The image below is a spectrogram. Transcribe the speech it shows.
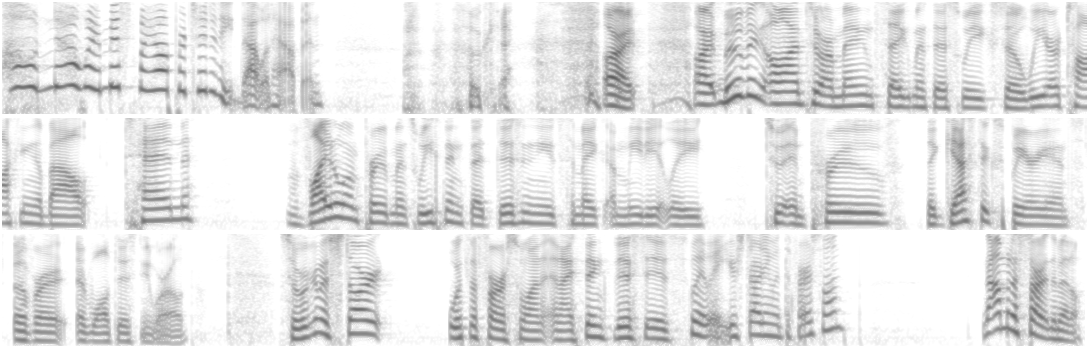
"Oh no, I missed my opportunity." That would happen. Okay. All right. All right. Moving on to our main segment this week. So we are talking about 10 vital improvements we think that Disney needs to make immediately to improve the guest experience over at Walt Disney World. So we're going to start with the first one. And I think this is Wait, wait, you're starting with the first one? Now I'm going to start in the middle.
